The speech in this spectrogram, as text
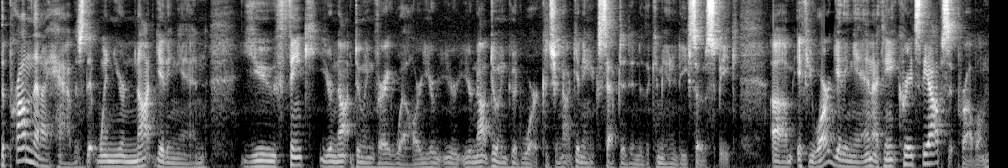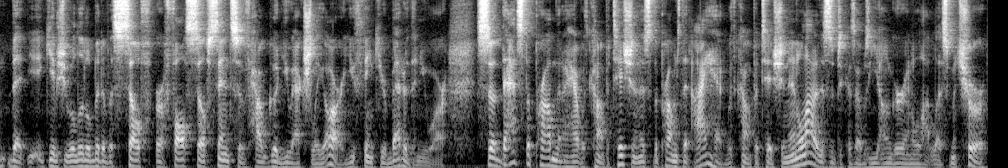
The problem that I have is that when you're not getting in, you think you're not doing very well or you're, you're, you're not doing good work because you're not getting accepted into the community, so to speak. Um, if you are getting in, I think it creates the opposite problem that it gives you a little bit of a self or a false self sense of how good you actually are. You think you're better than you are. So that's the problem that I have with competition. That's the problems that I had with competition. And a lot of this is because I was younger and a lot less mature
